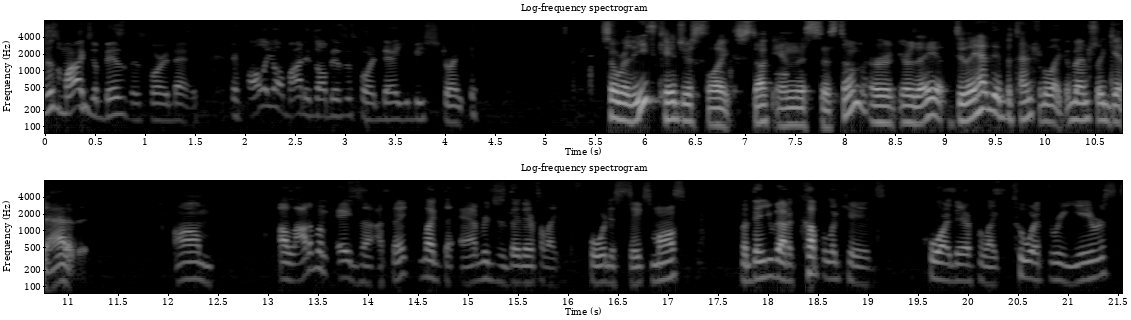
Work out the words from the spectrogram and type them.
just mind your business for a day. If all of y'all minded your business for a day, you'd be straight. so were these kids just like stuck in this system, or are they? Do they have the potential to like eventually get out of it? Um a lot of them age out. I think like the average is they're there for like four to six months. But then you got a couple of kids who are there for like two or three years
